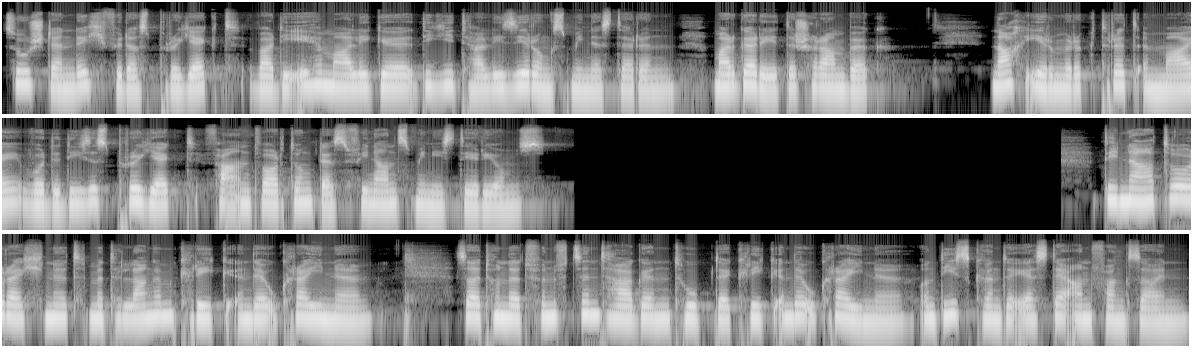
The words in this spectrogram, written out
Zuständig für das Projekt war die ehemalige Digitalisierungsministerin Margarete Schramböck. Nach ihrem Rücktritt im Mai wurde dieses Projekt Verantwortung des Finanzministeriums. Die NATO rechnet mit langem Krieg in der Ukraine. Seit 115 Tagen tobt der Krieg in der Ukraine und dies könnte erst der Anfang sein.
